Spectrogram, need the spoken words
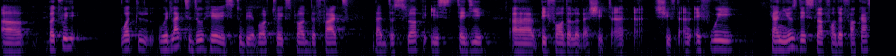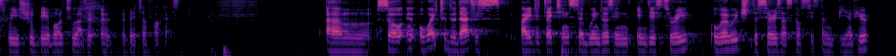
Uh, but we, what we'd like to do here is to be able to exploit the fact that the slope is steady uh, before the level shift, uh, shift. And if we can use this slope for the forecast, we should be able to have a, a, a better forecast. Um, so a way to do that is by detecting sub-windows in, in this tree over which the series has consistent behavior.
